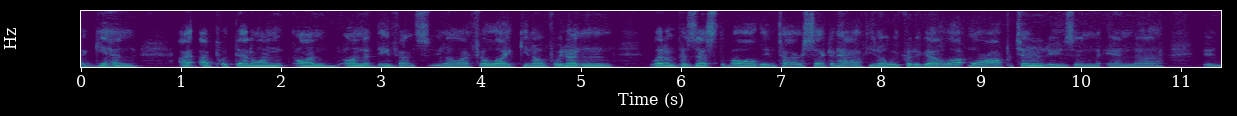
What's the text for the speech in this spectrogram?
Again, I, I put that on on on the defense. You know, I feel like you know if we didn't let them possess the ball the entire second half, you know, we could have got a lot more opportunities and and uh, and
